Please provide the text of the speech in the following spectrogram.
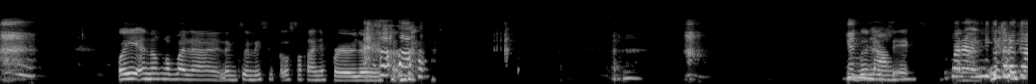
Uy, ano ka pala, nag-solicit ako sa kanya for your donation. Yun Nag-donate lang. si ex. Parang hindi ko talaga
